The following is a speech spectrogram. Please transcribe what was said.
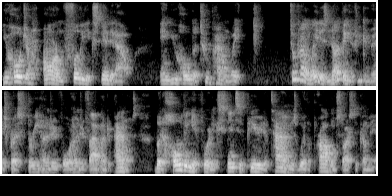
you hold your arm fully extended out and you hold a two pound weight. Two pound weight is nothing if you can bench press 300, 400, 500 pounds. But holding it for an extensive period of time is where the problem starts to come in.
